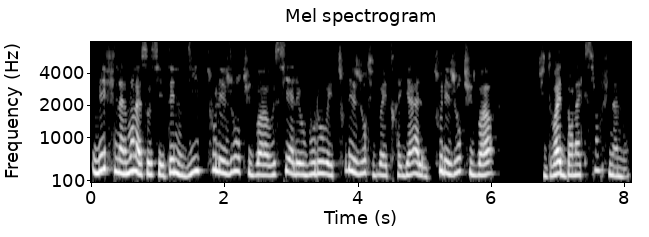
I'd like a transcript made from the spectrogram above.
Mais finalement, la société nous dit tous les jours, tu dois aussi aller au boulot et tous les jours, tu dois être égal et tous les jours, tu dois, tu dois être dans l'action finalement.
